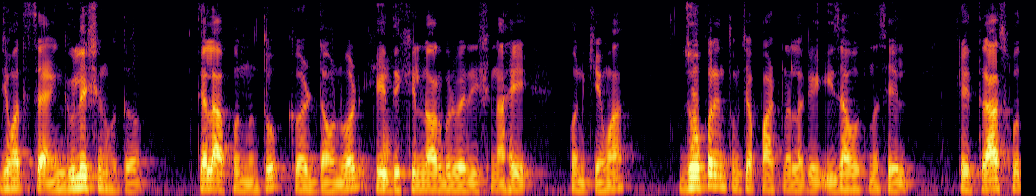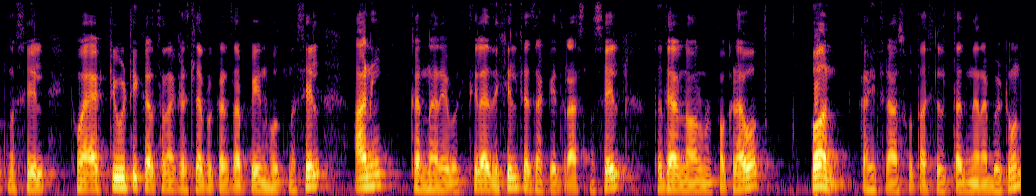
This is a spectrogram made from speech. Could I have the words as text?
जेव्हा त्याचं अँग्युलेशन होतं त्याला आपण म्हणतो कट डाऊनवर्ड हे देखील नॉर्मल व्हेरिएशन आहे. पण केव्हा? जोपर्यंत तुमच्या पार्टनरला काही इजा होत नसेल काही त्रास होत नसेल किंवा ॲक्टिव्हिटी करताना कसल्या प्रकारचा पेन होत नसेल आणि करणाऱ्या व्यक्तीला देखील त्याचा काही त्रास नसेल तर त्याला नॉर्मल पकडावं. पण काही त्रास होत असेल तज्ज्ञांना भेटून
